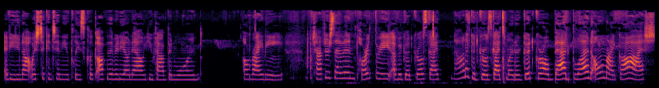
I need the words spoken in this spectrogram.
If you do not wish to continue, please click off the video now. You have been warned. Alrighty. Chapter 7, Part 3 of A Good Girl's Guide. Not A Good Girl's Guide to Murder. Good Girl, Bad Blood. Oh my gosh.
